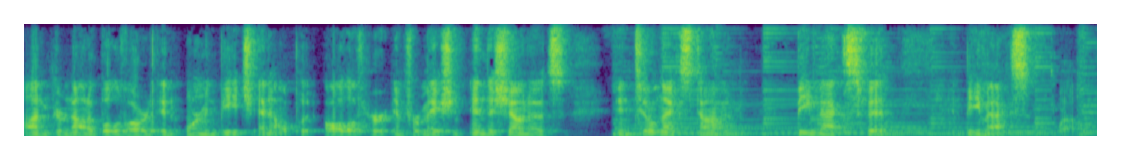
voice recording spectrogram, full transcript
on Granada Boulevard in Ormond Beach, and I'll put all of her information in the show notes. Until next time, be max fit and be max well.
